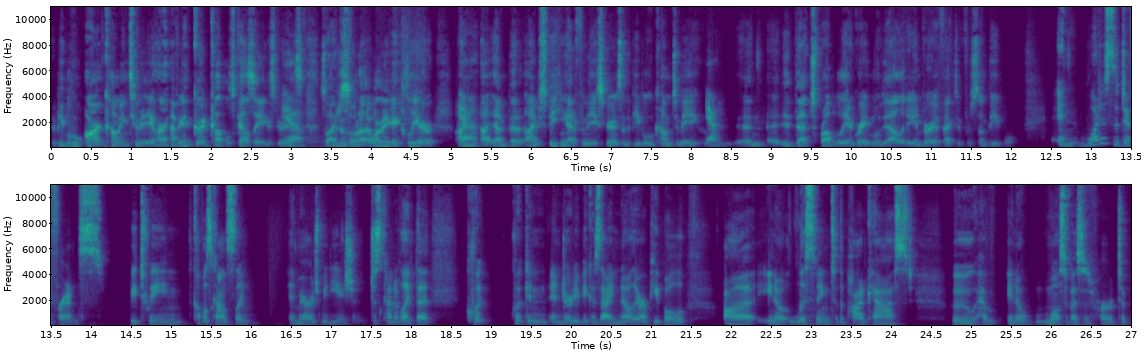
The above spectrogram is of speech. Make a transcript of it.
the people who aren't coming to me are having a good couples counseling experience yeah. so i just want to i want to make it clear yeah. I'm, I, am that i'm speaking at it from the experience of the people who come to me yeah. and it, that's probably a great modality and very effective for some people and what is the difference between couples counseling and marriage mediation just kind of like the quick quick and, and dirty because I know there are people, uh, you know, listening to the podcast who have, you know, most of us have heard to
